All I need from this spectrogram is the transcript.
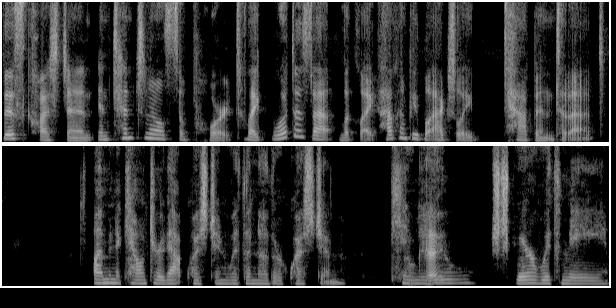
this question, intentional support, like what does that look like? How can people actually tap into that? I'm going to counter that question with another question. Can okay. you share with me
